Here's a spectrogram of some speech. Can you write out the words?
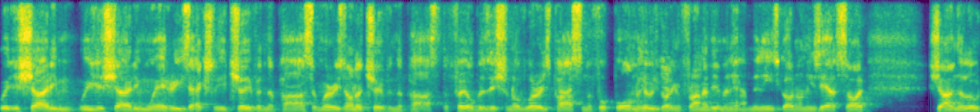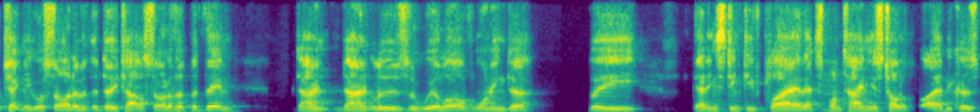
we just showed him we just showed him where he's actually achieving the pass and where he's not achieving the pass, the field position of where he's passing the football and who he's got in front of him and how many he's got on his outside, showing the little technical side of it, the detail side of it, but then don't don't lose the will of wanting to be that instinctive player, that mm. spontaneous type of player, because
